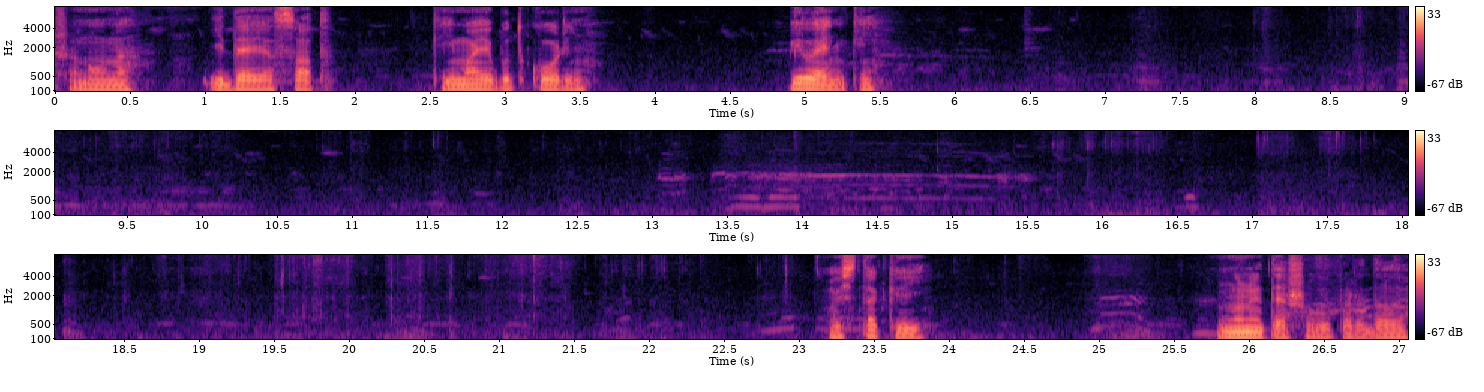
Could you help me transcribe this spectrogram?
шановна ідея сад, який має бути корінь. Біленький. Ось такий. Ну не те, що ви передали.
